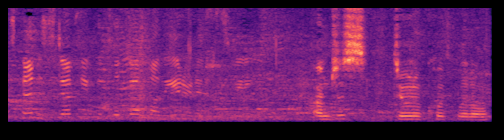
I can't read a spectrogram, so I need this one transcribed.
it's kind of stuff you could look up on the internet, sweetie. I'm just doing a quick little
